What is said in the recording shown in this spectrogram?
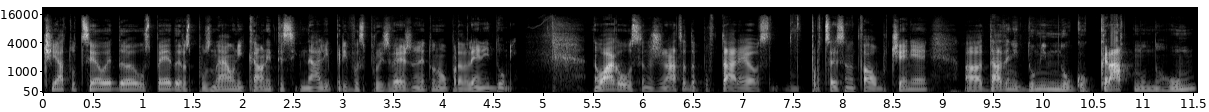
чиято цел е да успее да разпознае уникалните сигнали при възпроизвеждането на определени думи. Налагало се на жената да повтаря в процеса на това обучение а, дадени думи многократно на ум,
